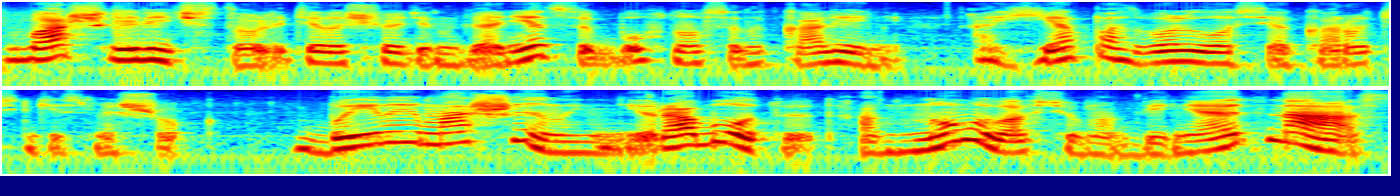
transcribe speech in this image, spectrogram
«Ваше Величество!» – влетел еще один гонец и бухнулся на колени. А я позволила себе коротенький смешок. «Боевые машины не работают, а гномы во всем обвиняют нас!»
